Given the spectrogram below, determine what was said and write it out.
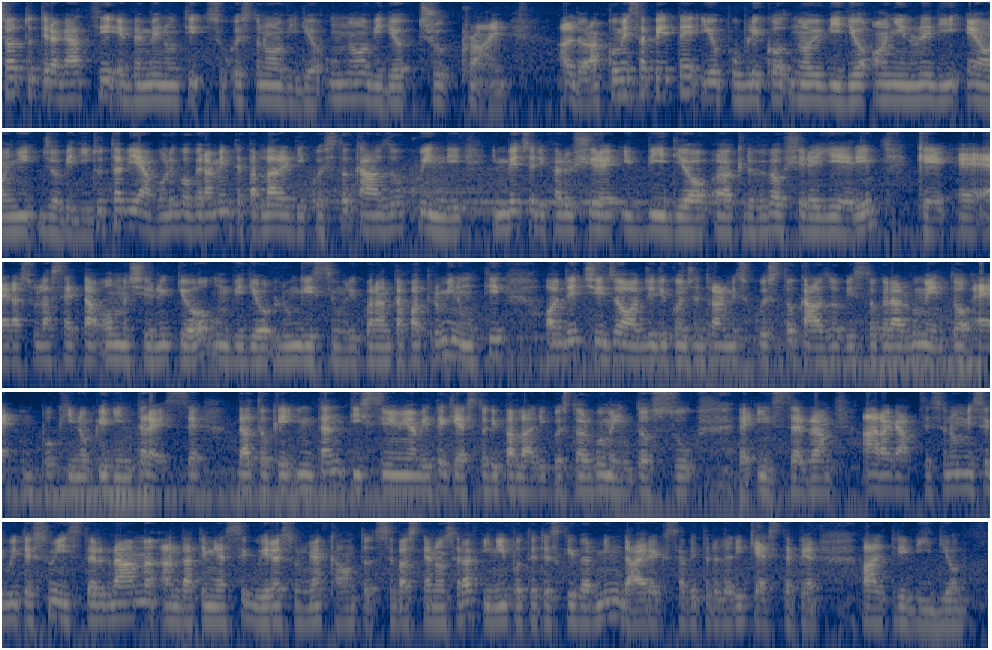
Ciao a tutti ragazzi e benvenuti su questo nuovo video, un nuovo video True Crime. Allora, come sapete io pubblico nuovi video ogni lunedì e ogni giovedì. Tuttavia volevo veramente parlare di questo caso Quindi invece di fare uscire il video eh, che doveva uscire ieri Che eh, era sulla setta Om Shinrikyo Un video lunghissimo di 44 minuti Ho deciso oggi di concentrarmi su questo caso Visto che l'argomento è un pochino più di interesse Dato che in tantissimi mi avete chiesto di parlare di questo argomento su eh, Instagram. Ah ragazzi, se non mi seguite su Instagram andate andatemi a seguire sul mio account Sebastiano Serafini. Potete scrivermi in direct se avete delle richieste per altri video.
